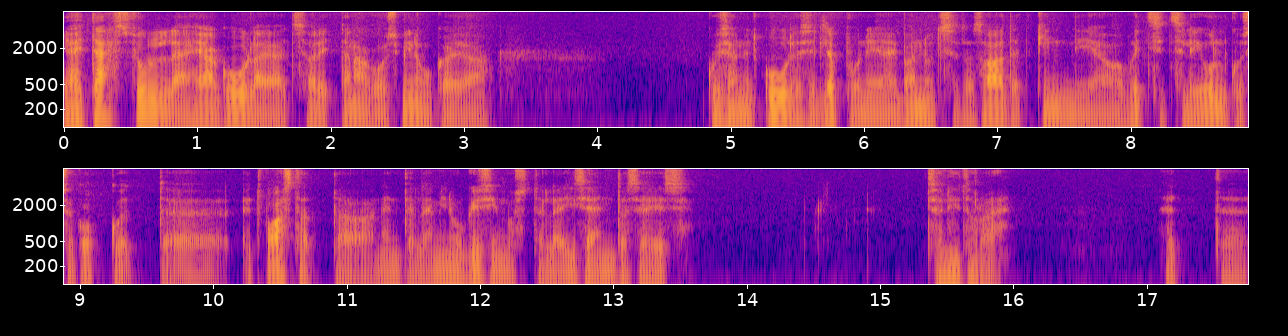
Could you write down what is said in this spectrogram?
ja aitäh sulle, hea kuulaja, et sa olid täna koos minuga ja kui sa nüüd kuulasid lõpuni ja ei pannud seda saadet kinni ja võtsid selle julguse kokku, et, et vastata nendele minu küsimustele iseenda sees. see on nii tore et,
